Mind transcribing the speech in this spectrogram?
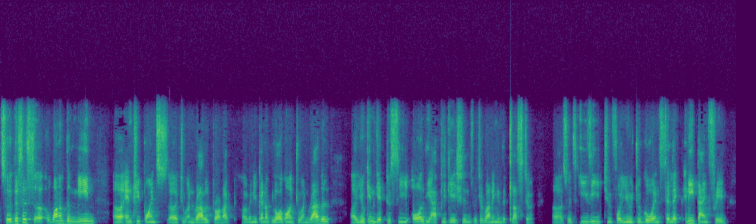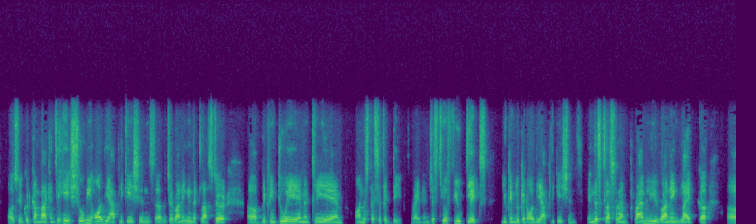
So this is uh, one of the main uh, entry points uh, to Unravel product. Uh, when you kind of log on to Unravel, uh, you can get to see all the applications which are running in the cluster. Uh, so it's easy to for you to go and select any time frame. so you could come back and say, hey, show me all the applications which are running in the cluster between 2 a.m. and 3 a.m. on a specific date, right? And just through a few clicks, you can look at all the applications. In this cluster, I'm primarily running like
